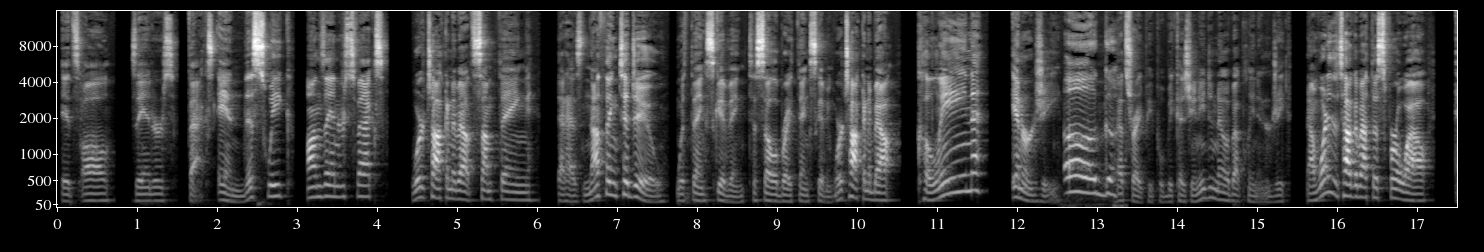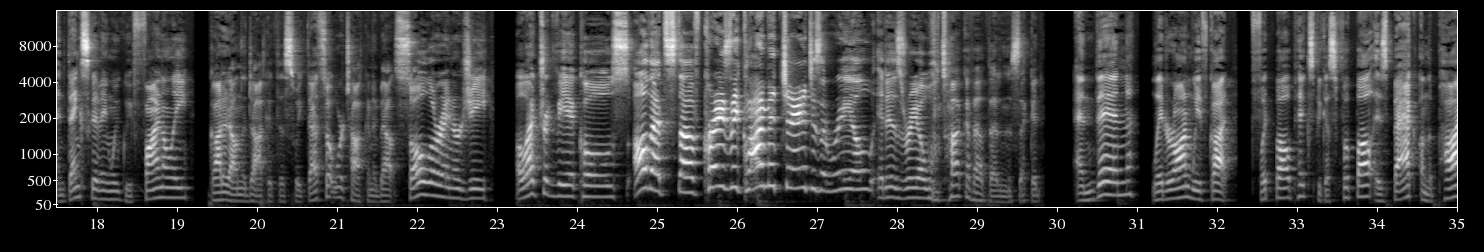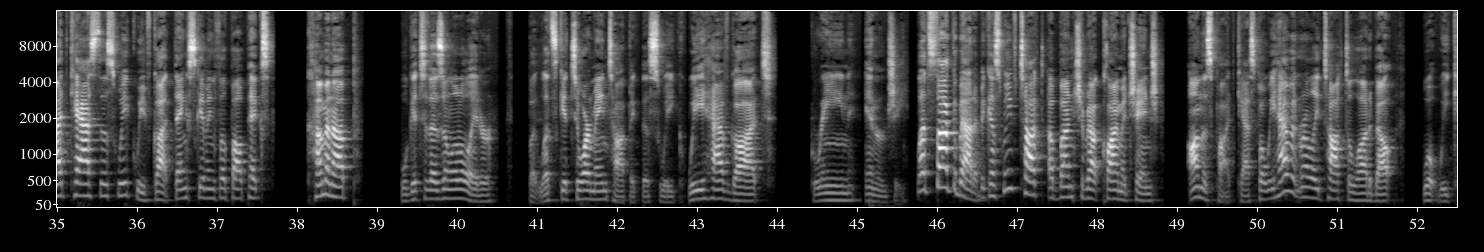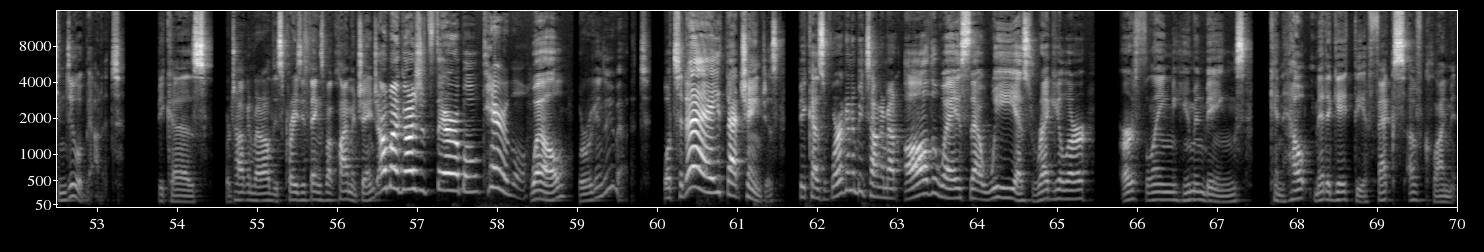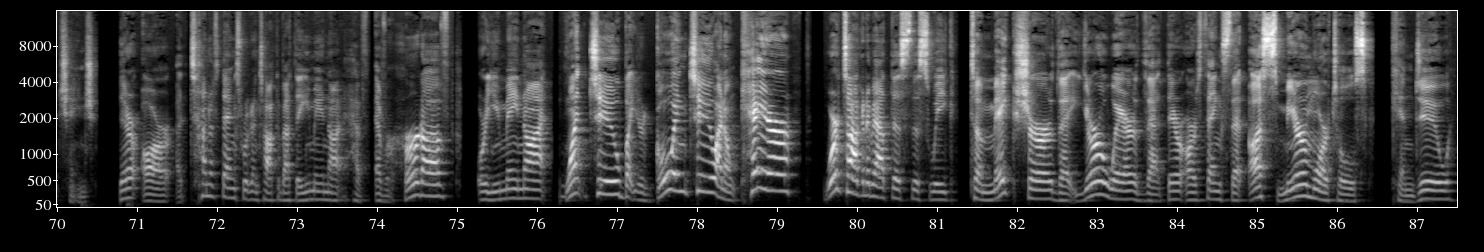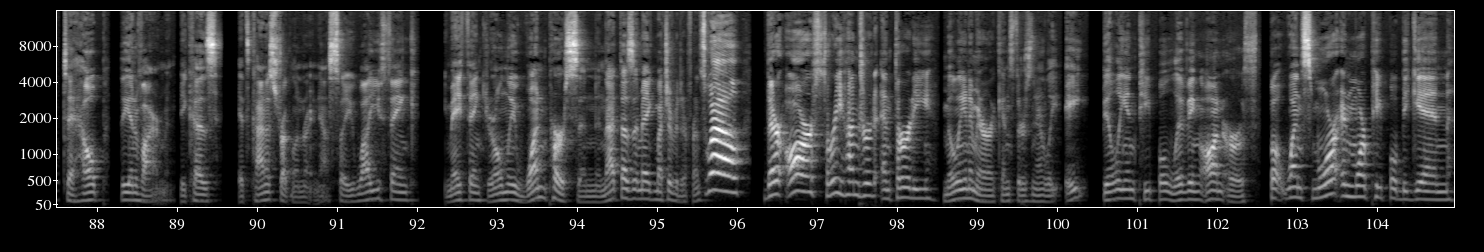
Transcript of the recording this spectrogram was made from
It's all Xander's Facts. And this week on Xander's Facts, we're talking about something that has nothing to do with Thanksgiving to celebrate Thanksgiving. We're talking about clean energy. Ugh. That's right, people, because you need to know about clean energy. Now, I wanted to talk about this for a while, and Thanksgiving week, we finally got it on the docket this week. That's what we're talking about solar energy, electric vehicles, all that stuff. Crazy climate change. Is it real? It is real. We'll talk about that in a second. And then later on, we've got football picks because football is back on the podcast this week. We've got Thanksgiving football picks coming up. We'll get to those in a little later. But let's get to our main topic this week. We have got green energy. Let's talk about it because we've talked a bunch about climate change on this podcast, but we haven't really talked a lot about what we can do about it because we're talking about all these crazy things about climate change. Oh my gosh, it's terrible. Terrible. Well, what are we going to do about it? Well, today that changes because we're going to be talking about all the ways that we, as regular earthling human beings, can help mitigate the effects of climate change. There are a ton of things we're going to talk about that you may not have ever heard of, or you may not want to, but you're going to. I don't care. We're talking about this this week to make sure that you're aware that there are things that us mere mortals can do to help the environment because it's kind of struggling right now. So while you think, you may think you're only one person and that doesn't make much of a difference. Well, there are 330 million Americans. There's nearly 8 billion people living on Earth. But once more and more people begin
